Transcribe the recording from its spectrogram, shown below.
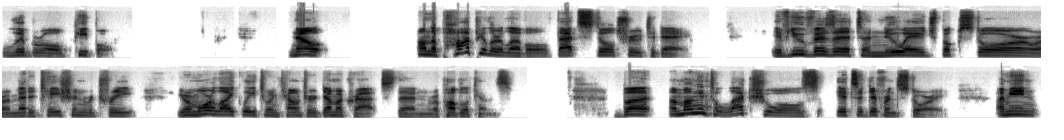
liberal people. Now, on the popular level, that's still true today. If you visit a New Age bookstore or a meditation retreat, you're more likely to encounter Democrats than Republicans. But among intellectuals, it's a different story. I mean,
